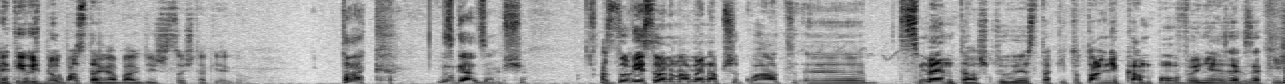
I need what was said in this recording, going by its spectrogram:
jakiegoś blockbustera bardziej, czy coś takiego. Tak, zgadzam się. A z drugiej strony mamy na przykład y, cmentarz, który jest taki totalnie kampowy, nie jak z jakiejś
